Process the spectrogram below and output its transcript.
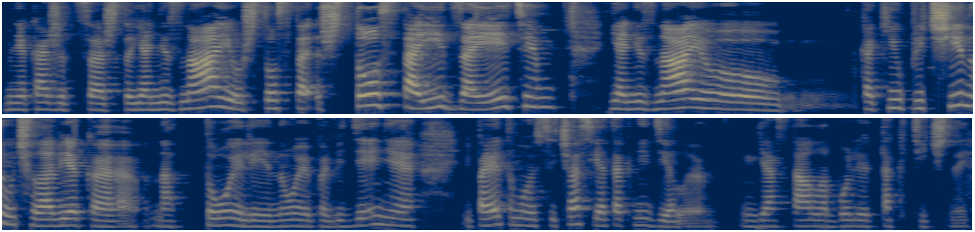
мне кажется, что я не знаю, что, сто, что стоит за этим, я не знаю, какие причины у человека на то или иное поведение, и поэтому сейчас я так не делаю. Я стала более тактичной.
